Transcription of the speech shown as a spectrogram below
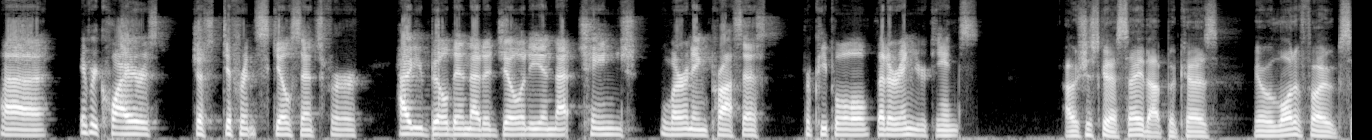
uh, it requires just different skill sets for how you build in that agility and that change learning process for people that are in your teams. I was just going to say that because you know, a lot of folks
